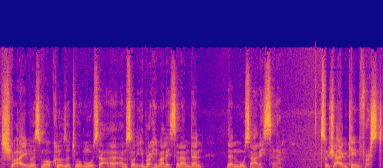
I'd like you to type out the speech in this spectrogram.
Shu'aib was more closer to Musa, uh, I'm sorry, Ibrahim alayhi salam than, than Musa alayhi salam. So Shu'aib came first,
